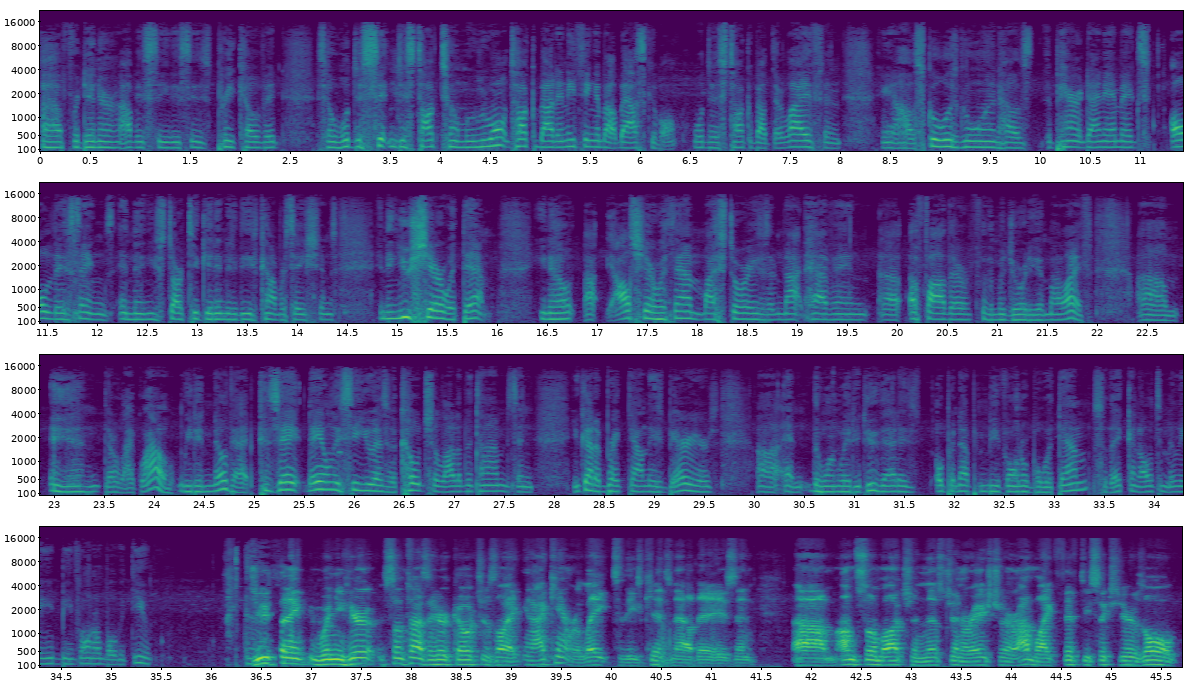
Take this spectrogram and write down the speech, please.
uh, for dinner. Obviously, this is pre-COVID, so we'll just sit and just talk to them. We won't talk about anything about basketball. We'll just talk about their life and you know how school is going, how's the parent dynamics, all of these things, and then you start to get into these conversations, and then you share with them. You know, I'll share with them my stories of not having uh, a father for the majority of my life, um, and they're like, "Wow, we didn't know that," because they they only see you as a coach a lot of the times, and you got to break down these barriers. Uh, and the one way to do that is open up and be vulnerable with them, so they can ultimately be vulnerable with you. Do you think when you hear sometimes I hear coaches like, you know, I can't relate to these kids nowadays, and um, I'm so much in this generation, or I'm like 56 years old.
